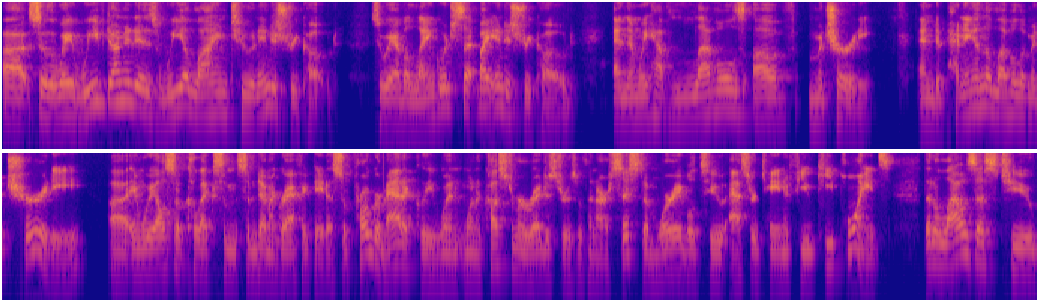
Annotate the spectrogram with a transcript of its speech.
Uh, so the way we've done it is we align to an industry code. So we have a language set by industry code, and then we have levels of maturity. And depending on the level of maturity, uh, and we also collect some some demographic data. So programmatically, when when a customer registers within our system, we're able to ascertain a few key points that allows us to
